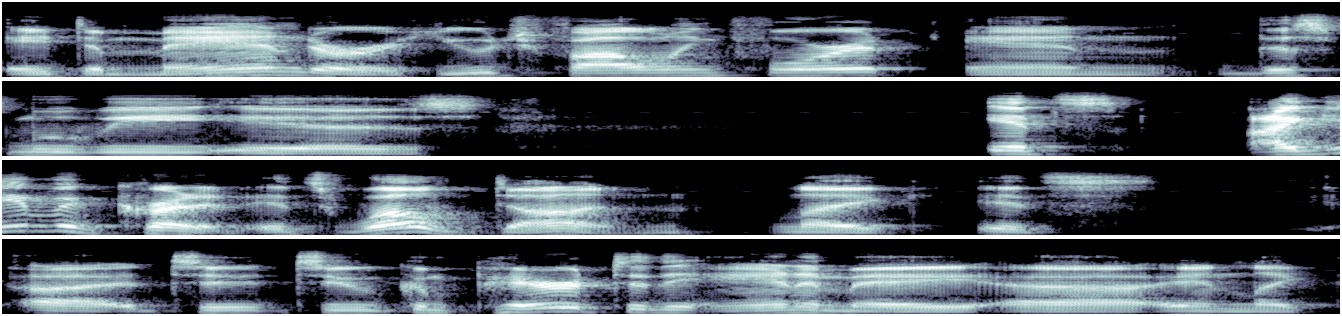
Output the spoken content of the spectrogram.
a demand or a huge following for it. And this movie is it's I give it credit. It's well done. Like it's uh, to to compare it to the anime uh, and like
